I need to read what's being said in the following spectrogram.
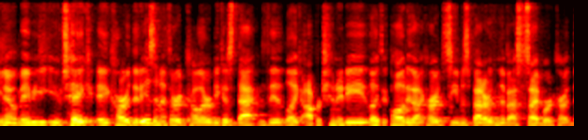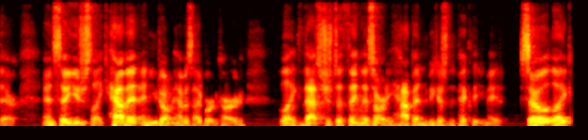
you know, maybe you take a card that isn't a third color because that, the like opportunity, like the quality of that card seems better than the best sideboard card there. And so you just like have it and you don't have a sideboard card. Like that's just a thing that's already happened because of the pick that you made. So like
